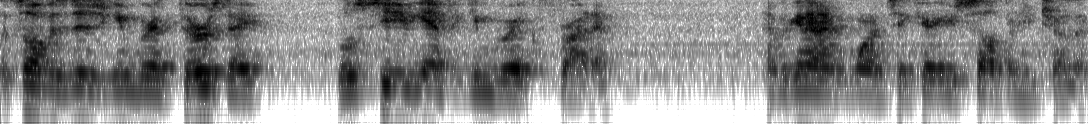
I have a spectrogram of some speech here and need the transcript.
That's all for this Give Me Break Thursday. We'll see you again Give Break Friday. Have a good night, everyone. Take care of yourself and each other.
